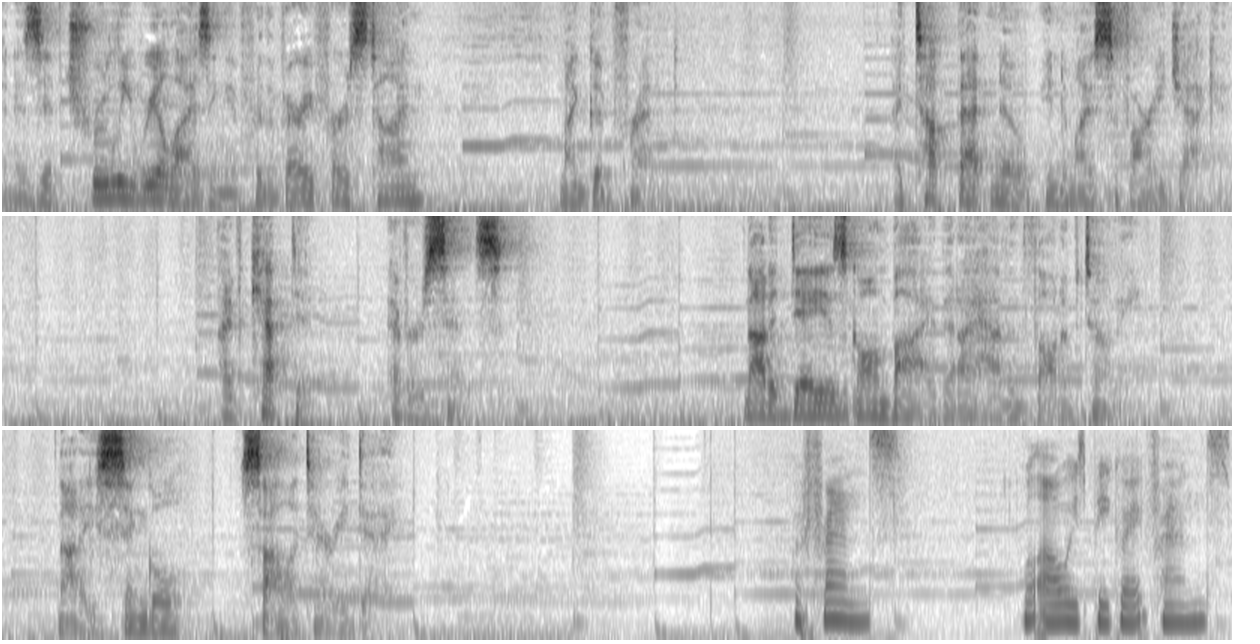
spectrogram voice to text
and as if truly realizing it for the very first time, my good friend. I tucked that note into my safari jacket. I've kept it ever since. Not a day has gone by that I haven't thought of Tony. Not a single solitary day. We're friends. We'll always be great friends.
